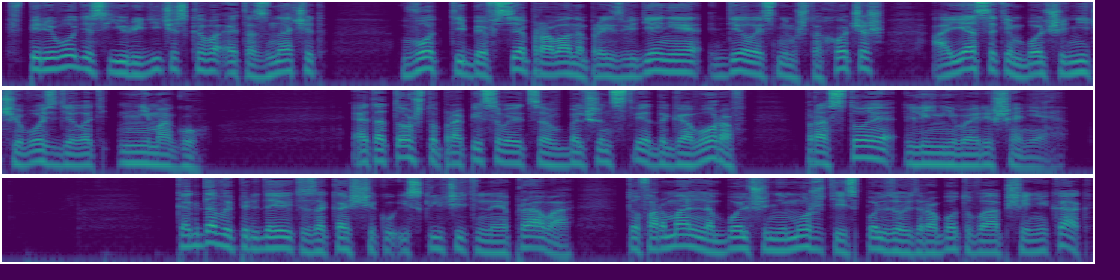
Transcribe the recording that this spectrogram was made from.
В переводе с юридического это значит «вот тебе все права на произведение, делай с ним что хочешь, а я с этим больше ничего сделать не могу». Это то, что прописывается в большинстве договоров, простое ленивое решение. Когда вы передаете заказчику исключительное право, то формально больше не можете использовать работу вообще никак,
